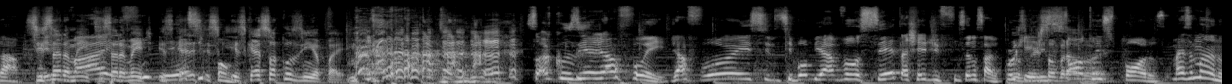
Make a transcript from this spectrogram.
brabo. Sinceramente, sinceramente, esquece, esquece sua cozinha, pai. sua cozinha já foi. Já foi. Se, se bobear você, tá cheio de fungo, você não sabe. Por quê? Eles soltam esporos. Mas, mano,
